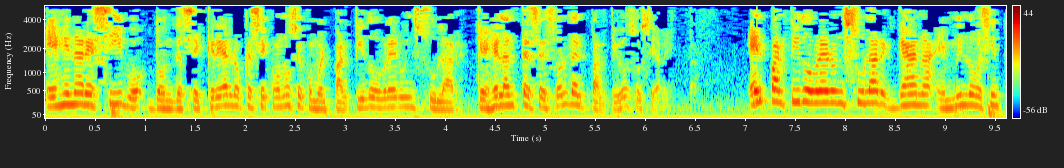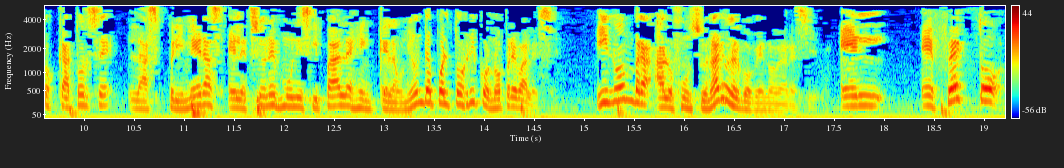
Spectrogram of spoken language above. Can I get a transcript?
Es en Arecibo donde se crea lo que se conoce como el Partido Obrero Insular, que es el antecesor del Partido Socialista. El Partido Obrero Insular gana en 1914 las primeras elecciones municipales en que la Unión de Puerto Rico no prevalece y nombra a los funcionarios del gobierno de Arecibo. El efecto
